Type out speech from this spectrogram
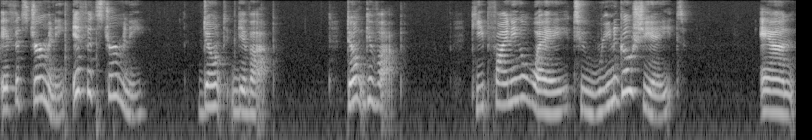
if it's Germany, if it's Germany, don't give up. Don't give up. Keep finding a way to renegotiate and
